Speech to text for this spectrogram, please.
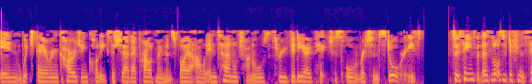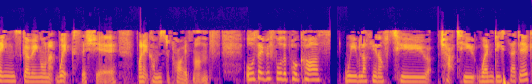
in which they are encouraging colleagues to share their proud moments via our internal channels through video, pictures or written stories. So it seems that there's lots of different things going on at Wickes this year when it comes to Pride Month. Also, before the podcast, we were lucky enough to chat to Wendy Sedig,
